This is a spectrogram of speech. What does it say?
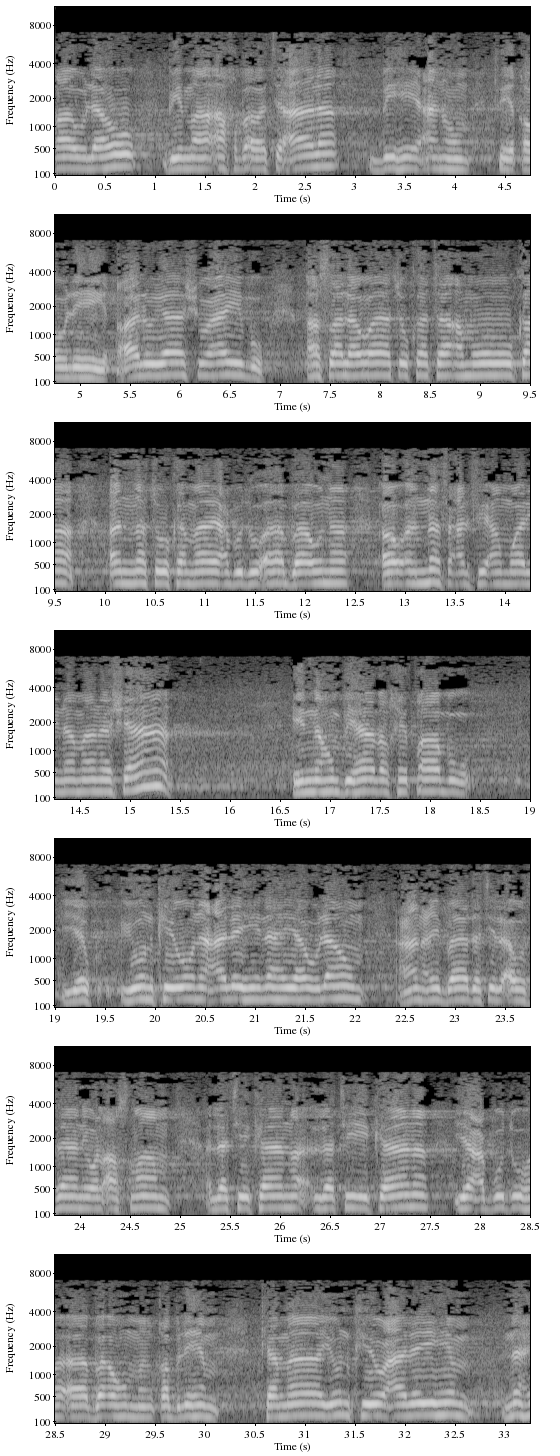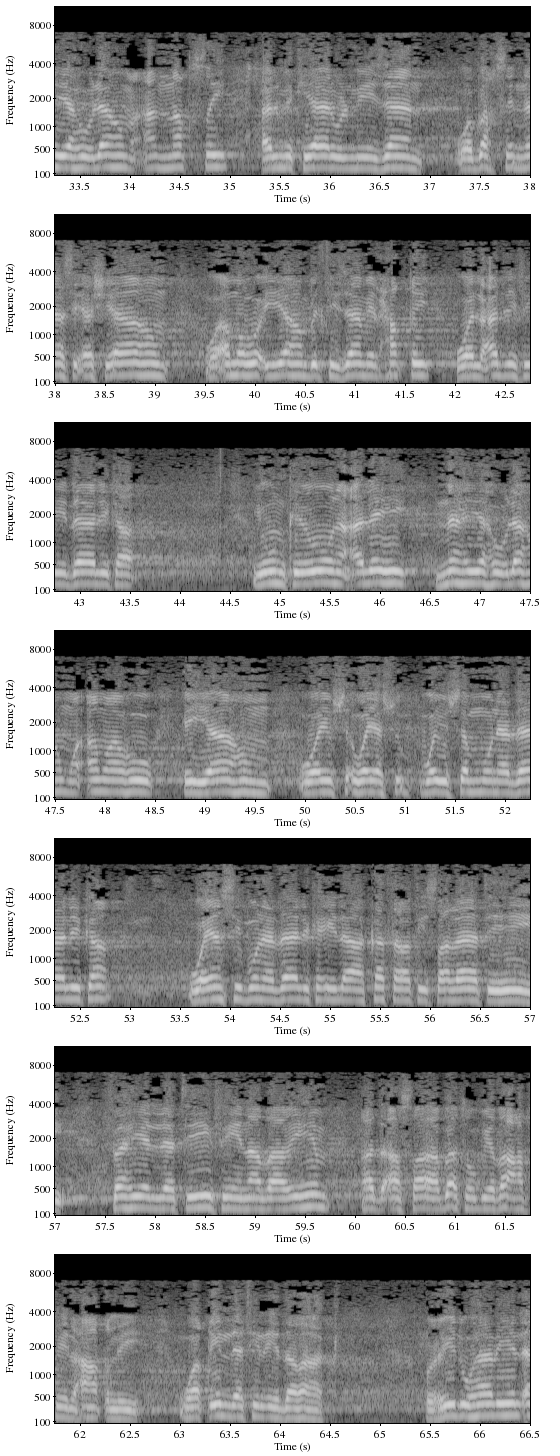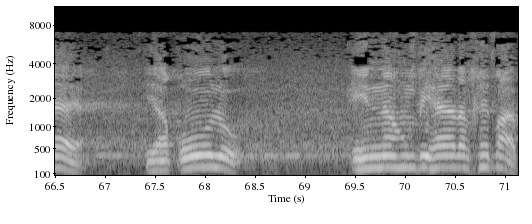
قوله بما أخبر تعالى به عنهم في قوله قالوا يا شعيب أصلواتك تأمرك أن نترك ما يعبد آباؤنا أو أن نفعل في أموالنا ما نشاء؟ إنهم بهذا الخطاب ينكرون عليه نهيه لهم عن عبادة الأوثان والأصنام التي كان التي كان يعبدها آباؤهم من قبلهم كما ينكر عليهم نهيه لهم عن نقص المكيال والميزان وبخس الناس أشياءهم وأمروا إياهم بالتزام الحق والعدل في ذلك. ينكرون عليه نهيه لهم وأمره إياهم ويسمون ذلك وينسبون ذلك إلى كثرة صلاته فهي التي في نظرهم قد أصابته بضعف العقل. وقلة الإدراك. أعيد هذه الآية. يقول إنهم بهذا الخطاب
